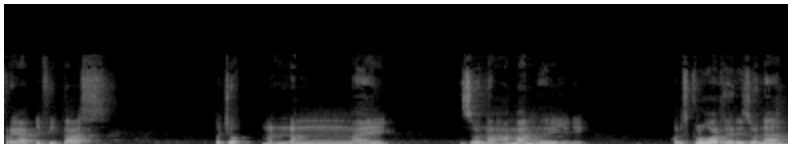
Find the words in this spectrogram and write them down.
kreativitas, ojo menengai zona aman ini. Harus keluar dari zona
